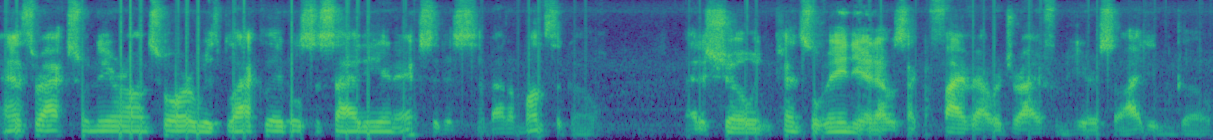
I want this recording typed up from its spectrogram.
Anthrax when they were on tour with Black Label Society and Exodus about a month ago at a show in Pennsylvania. That was like a five hour drive from here, so I didn't go.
